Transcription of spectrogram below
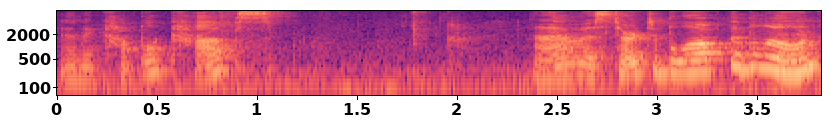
and a couple cups, and I'm going to start to blow up the balloon.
